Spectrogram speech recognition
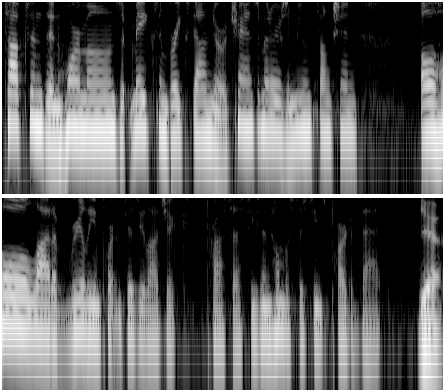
toxins and hormones. It makes and breaks down neurotransmitters, immune function, a whole lot of really important physiologic processes. And homocysteine is part of that. Yeah,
